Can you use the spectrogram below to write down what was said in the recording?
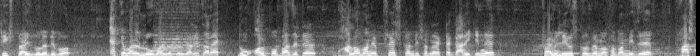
ফিক্সড প্রাইস বলে দেব। একেবারে লো বাজেটের গাড়ি যারা একদম অল্প বাজেটের ভালো মানে ফ্রেশ কন্ডিশনের একটা গাড়ি কিনে ফ্যামিলি ইউজ করবেন অথবা নিজে ফার্স্ট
